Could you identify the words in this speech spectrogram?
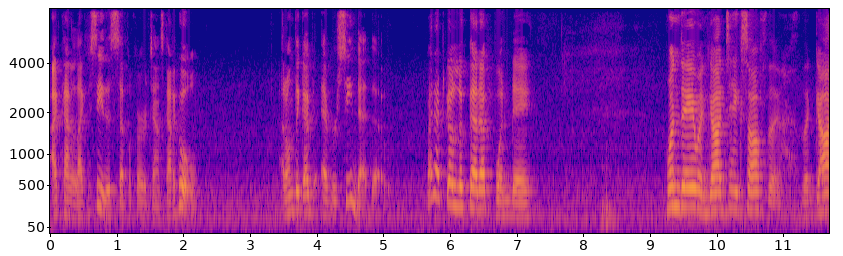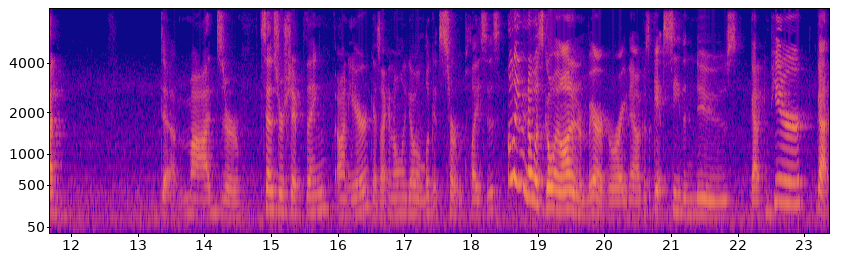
I'd kind of like to see this sepulchre. It sounds kind of cool. I don't think I've ever seen that though. Might have to go look that up one day. One day when God takes off the the God uh, mods or censorship thing on here because I can only go and look at certain places. I don't even know what's going on in America right now because I can't see the news. Got a computer, got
